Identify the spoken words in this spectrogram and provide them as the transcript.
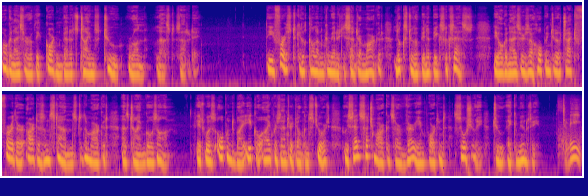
organiser of the Gordon Bennett Times 2 run last Saturday. The first Kilcullen Community Centre market looks to have been a big success. The organisers are hoping to attract further artisan stands to the market as time goes on. It was opened by Eco Eye presenter Duncan Stewart, who said such markets are very important socially to a community. To me,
